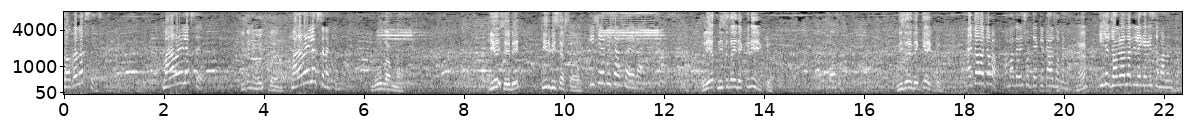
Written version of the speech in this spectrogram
ঝগড়া লাগছে? মারামারি লাগছে? কি জানি হয়েছে মারামারি লাগছে নাকি? বুঝলাম না। কি হয়েছে এটি কির বিচার চাও? কিসের বিচার চায় এরা? রিয়াত নিচে যাই দেখবি নি একটু? নিচে যাই দেখকে একটু? আর চলো চলো আমাদের এইসব দেখলে কাজ হবে না। হ্যাঁ? কিসের ঝগড়াঝাটি লেগে গেছে মানুষজন?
